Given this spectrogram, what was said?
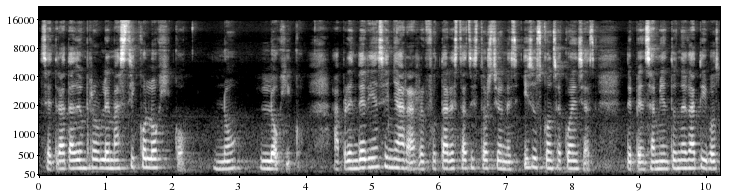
se trata de un problema psicológico, no lógico. Aprender y enseñar a refutar estas distorsiones y sus consecuencias de pensamientos negativos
